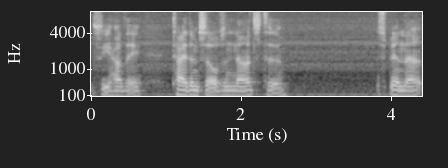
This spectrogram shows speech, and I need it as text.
see how they tie themselves in knots to spin that.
